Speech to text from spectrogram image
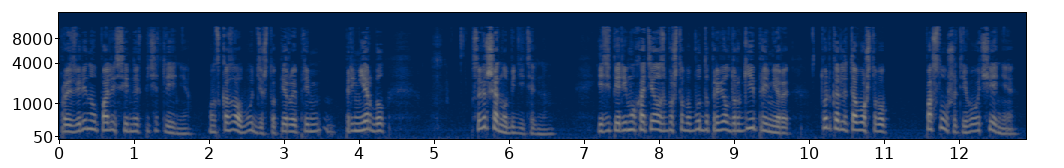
произвели на Упали сильное впечатление. Он сказал Будде, что первый пример был совершенно убедительным. И теперь ему хотелось бы, чтобы Будда привел другие примеры, только для того, чтобы послушать его учение –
